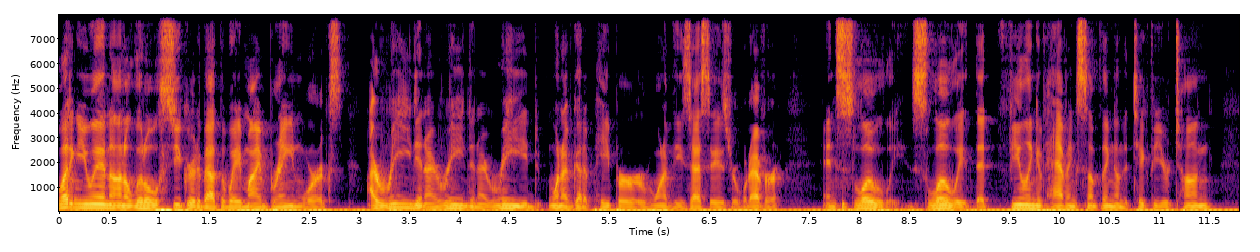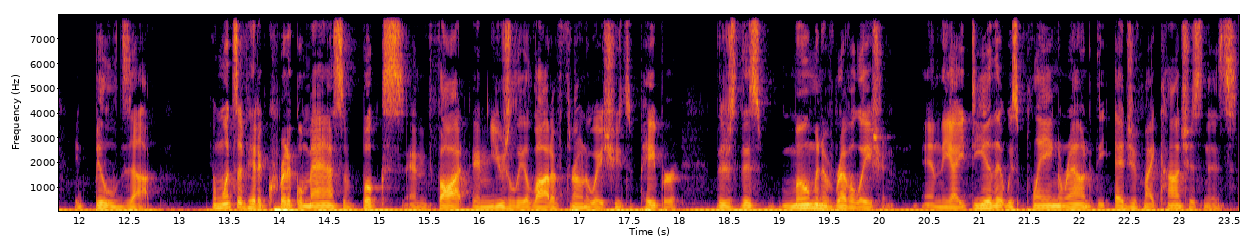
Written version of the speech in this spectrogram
Letting you in on a little secret about the way my brain works, I read and I read and I read when I've got a paper or one of these essays or whatever, and slowly, slowly, that feeling of having something on the tip of your tongue, it builds up. And once I've hit a critical mass of books and thought, and usually a lot of thrown away sheets of paper, there's this moment of revelation and the idea that was playing around at the edge of my consciousness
